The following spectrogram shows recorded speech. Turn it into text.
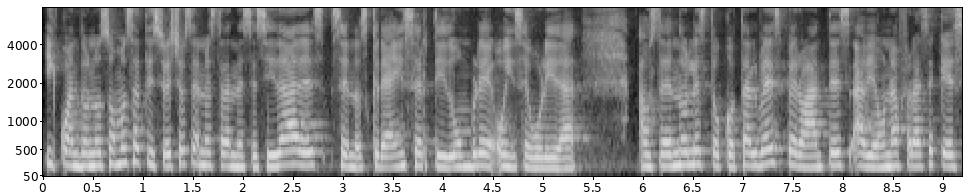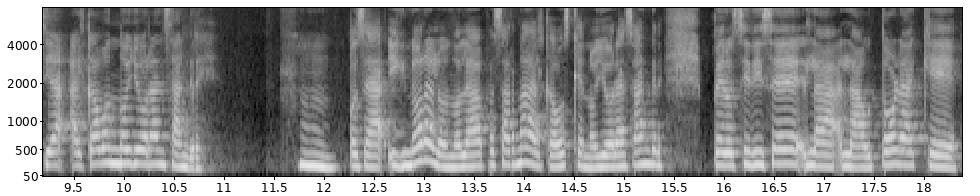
y cuando no somos satisfechos en nuestras necesidades, se nos crea incertidumbre o inseguridad. A ustedes no les tocó tal vez, pero antes había una frase que decía, al cabo no lloran sangre. O sea, ignóralo, no le va a pasar nada, al cabo es que no llora sangre. Pero sí dice la, la autora que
